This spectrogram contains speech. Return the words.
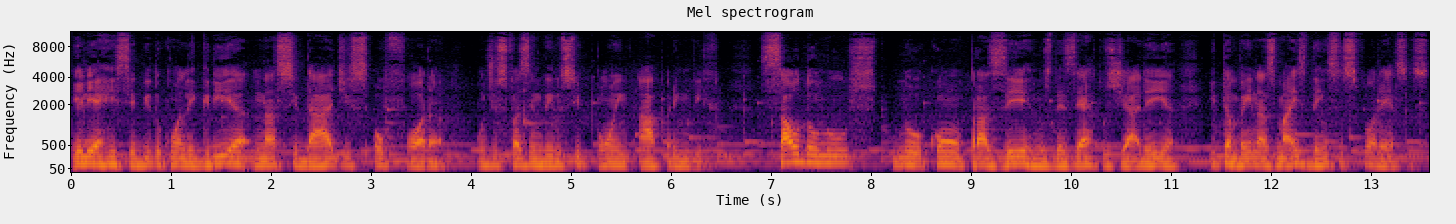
Ele é recebido com alegria nas cidades ou fora, onde os fazendeiros se põem a aprender. Saudam-nos no, com prazer nos desertos de areia e também nas mais densas florestas.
